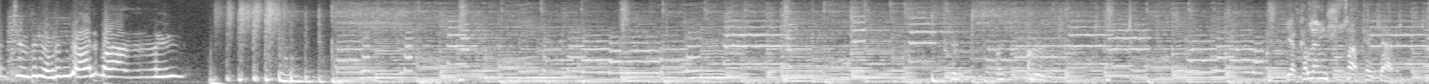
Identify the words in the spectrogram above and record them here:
Ben çıldırıyorum galiba. Yakalayın şu sahtekarı.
